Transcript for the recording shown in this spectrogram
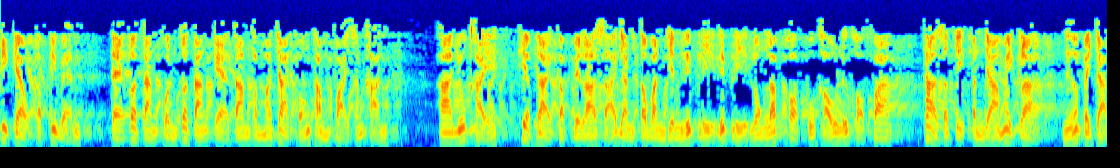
พี่แก้วกับพี่แหวน แต่ก็ต่างคนก็ต่างแก่ตามธรรมชาติของธรรมฝ่ายสังขารอายุไขเทียบได้กับเวลาสายันตะวันเย็นลิบหลีลิบหลีลงรับขอบภูเขาหรือขอบฟ้า ถ้าสติปัญญาไม่กล้า เหนือไปจาก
